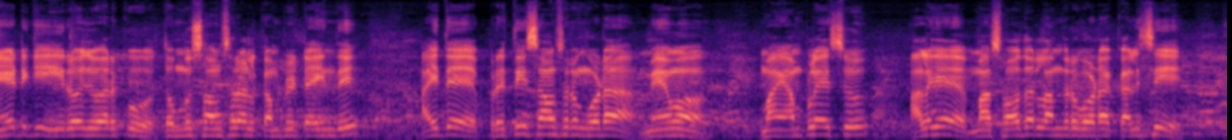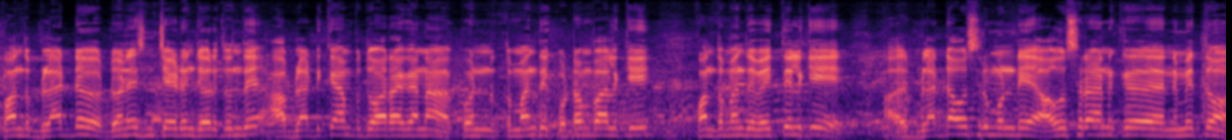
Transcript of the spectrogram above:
నేటికి ఈరోజు వరకు తొమ్మిది సంవత్సరాలు కంప్లీట్ అయింది. అయితే ప్రతి సంవత్సరం కూడా మేము మా ఎంప్లాయీస్ అలాగే మా సోదరులందరూ కూడా కలిసి కొంత బ్లడ్ డొనేషన్ చేయడం జరుగుతుంది. ఆ బ్లడ్ క్యాంప్ ద్వారా గన కొంతమంది కుటుంబాలకి కొంతమంది వ్యక్తులకి బ్లడ్ అవసరం ఉండి అవసరానికి నిమిత్తం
